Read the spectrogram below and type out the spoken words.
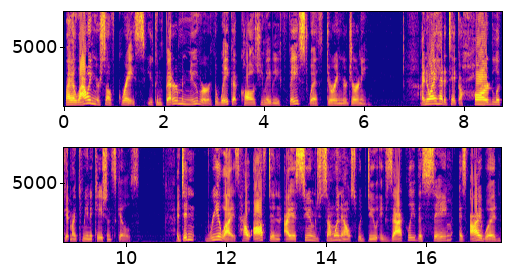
By allowing yourself grace, you can better maneuver the wake up calls you may be faced with during your journey. I know I had to take a hard look at my communication skills. I didn't realize how often I assumed someone else would do exactly the same as I would,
